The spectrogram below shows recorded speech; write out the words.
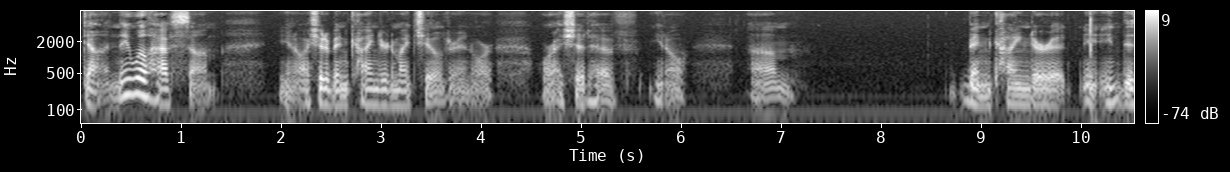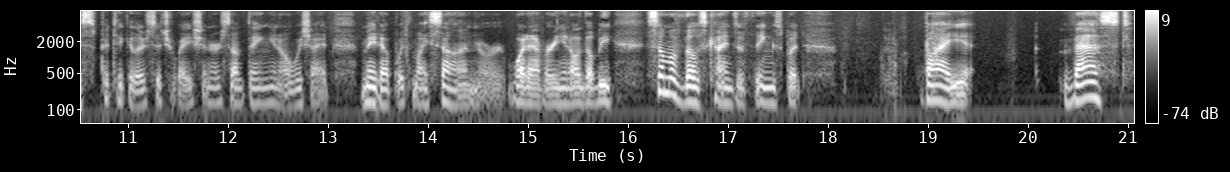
done. They will have some, you know, I should have been kinder to my children, or or I should have, you know. Um, been kinder at, in this particular situation or something. You know, wish I had made up with my son or whatever. You know, there'll be some of those kinds of things, but by vast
